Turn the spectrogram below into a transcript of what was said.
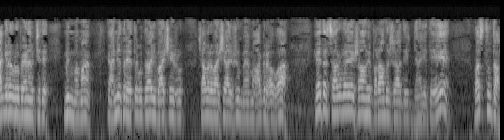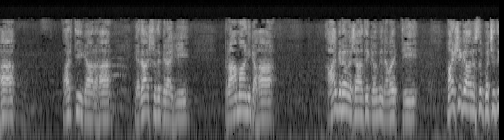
आग्रहरूपेण उच्यते मम अन्यत्र यत्र कुत्रापि भाष्येषु शाबरभाष्यादिषु मम आग्रहो वा एतत् सर्वेषामपि परामर्शात् ज्ञायते वस्तुतः वार्तीकारः यदाश्रुतग्राही प्रामाणिकः आग्रहवशात् किमपि न वक्ति भाष्यकारस्तु क्वचित्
